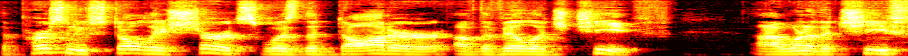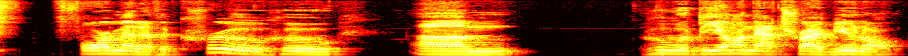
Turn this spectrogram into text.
the person who stole his shirts was the daughter of the village chief uh, one of the chief foremen of the crew who um, who would be on that tribunal.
